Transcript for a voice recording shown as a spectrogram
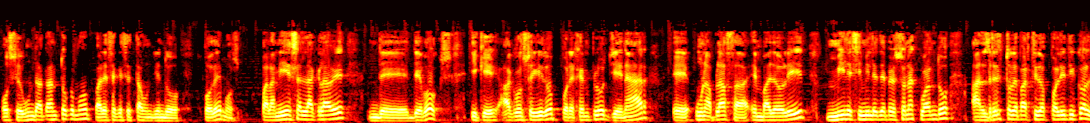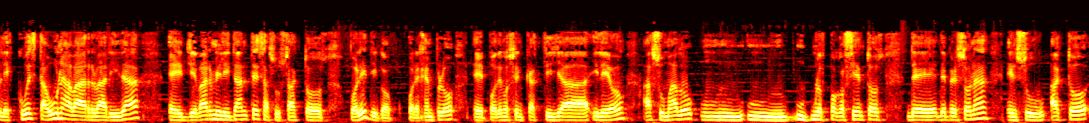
o se hunda tanto como parece que se está hundiendo Podemos. Para mí esa es la clave de, de Vox y que ha conseguido, por ejemplo, llenar eh, una plaza en Valladolid, miles y miles de personas, cuando al resto de partidos políticos les cuesta una barbaridad eh, llevar militantes a sus actos políticos. Por ejemplo, eh, Podemos en Castilla y León ha sumado unos pocos cientos de, personas en su acto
